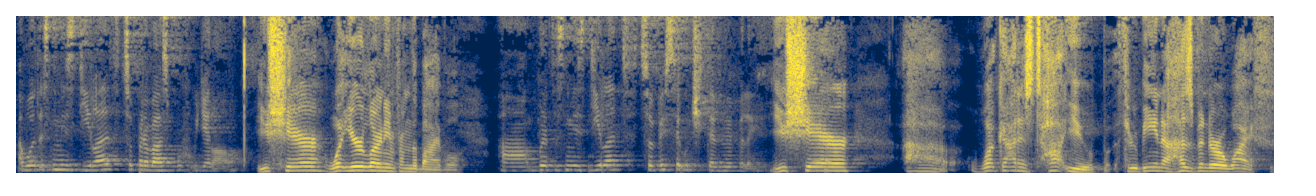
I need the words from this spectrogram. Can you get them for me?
A budete s nimi sdílet, co pro vás Bůh udělal. You share what you're learning from the Bible. A budete s nimi sdílet, co vy se učíte v Bibli. You share uh, what God has taught you through being a husband or a wife.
